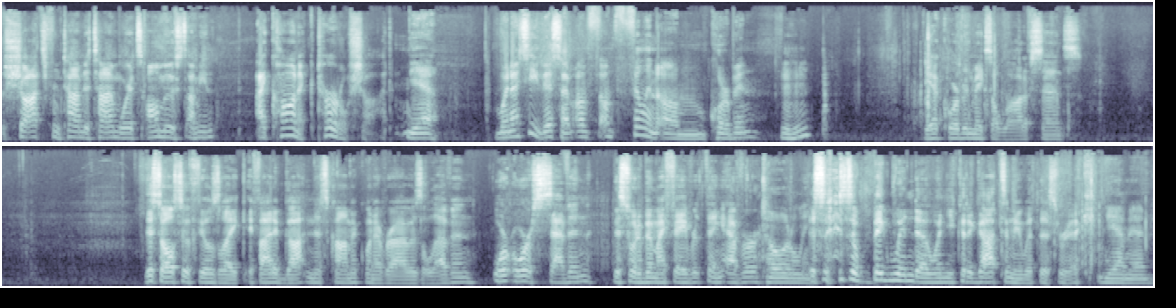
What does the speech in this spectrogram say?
shots from time to time where it's almost, I mean, iconic turtle shot. Yeah. When I see this, I'm I'm, I'm feeling um Corben. Hmm. Yeah, Corben makes a lot of sense. This also feels like if I'd have gotten this comic whenever I was 11 or or 7, this would have been my favorite thing ever. Totally. This is a big window when you could have got to me with this, Rick. Yeah, man.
